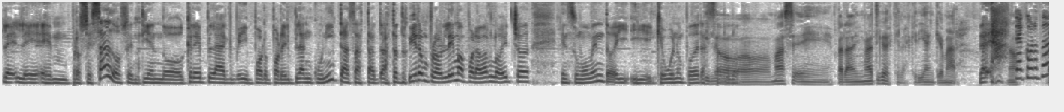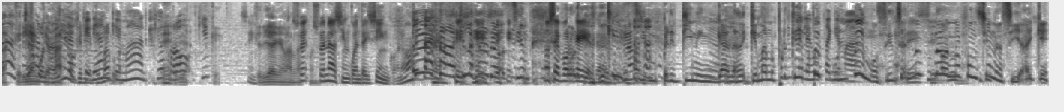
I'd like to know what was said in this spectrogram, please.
le- le, em, procesados, entiendo, Kreplak y por, por el plan Cunitas, hasta, hasta tuvieron problemas por haberlo hecho en su momento y, y qué bueno poder Y hacerlo. lo más eh, paradigmático es que las querían quemar. Ah, ¿no? ¿Te acordás? Las querían quemar. las Quería querían quemar. Qué Eh, horror. Que- Qué- Sí. Quería con- suena a 55, ¿no? Claro, Sí. siempre. No sé por qué. ¿Por ¿sabes? qué No, siempre tienen ganas de quemarnos? Porque les después gusta quemar. o sea, Sí, no, sí. no, no funciona así. Hay que.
